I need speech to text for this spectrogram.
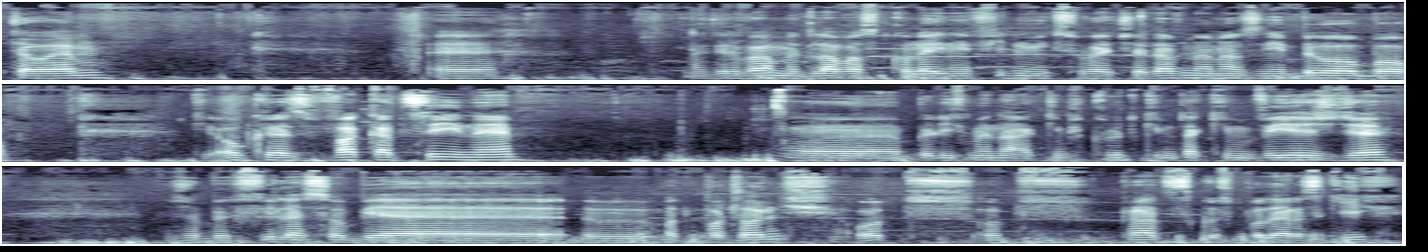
czołem. E, nagrywamy dla Was kolejny filmik. Słuchajcie, dawno nas nie było, bo taki okres wakacyjny. E, byliśmy na jakimś krótkim takim wyjeździe, żeby chwilę sobie e, odpocząć od, od prac gospodarskich.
